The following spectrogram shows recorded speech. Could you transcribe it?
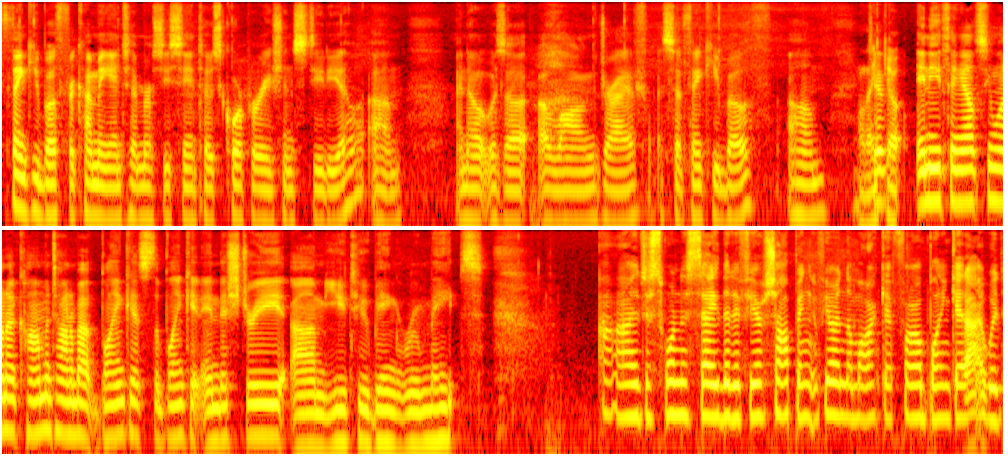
thank you both for coming into Mercy Santos Corporation studio. Um, I know it was a, a long drive, so thank you both. Um, Well, thank you you. have anything else you want to comment on about blankets, the blanket industry, um, you two being roommates? I just want to say that if you're shopping, if you're in the market for a blanket, I would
